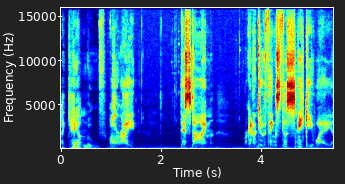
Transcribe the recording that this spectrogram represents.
I can't move. All right. This time we're going to do things the sneaky way.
